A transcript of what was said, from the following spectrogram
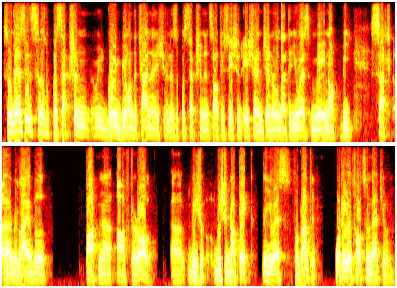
So there's this sort of perception, I mean, going beyond the China issue, there's a perception in Southeast Asia and Asia in general that the US may not be such a reliable partner after all. Uh, we, should, we should not take the US for granted. What are your thoughts on that, Yun?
